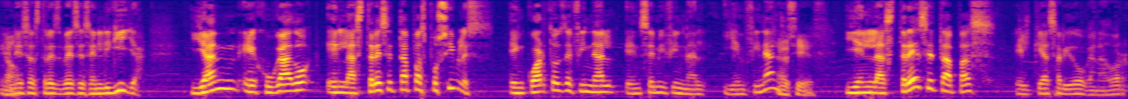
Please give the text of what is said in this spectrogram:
en esas tres veces en liguilla. Y han eh, jugado en las tres etapas posibles, en cuartos de final, en semifinal y en final. Así es. Y en las tres etapas el que ha salido ganador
